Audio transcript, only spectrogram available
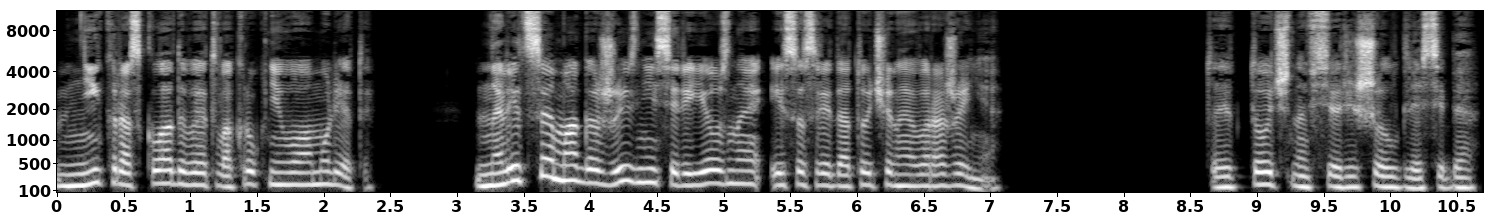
Ник раскладывает вокруг него амулеты. На лице мага жизни серьезное и сосредоточенное выражение. «Ты точно все решил для себя?»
